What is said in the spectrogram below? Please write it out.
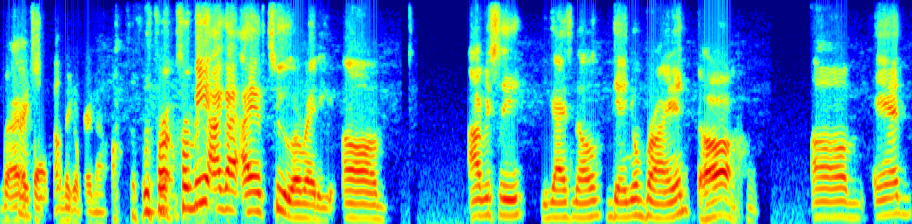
but I, Great that's I think of right now. For for me, I got I have two already. Um, obviously, you guys know Daniel Bryan. Oh, Um, and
